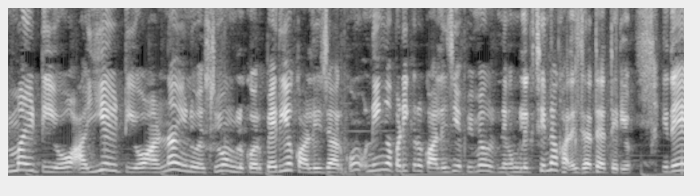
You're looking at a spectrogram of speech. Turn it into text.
எம்ஐடியோ ஐஐடியோ அண்ணா யூனிவர்சிட்டியோ உங்களுக்கு ஒரு பெரிய காலேஜாக இருக்கும். நீங்கள் படிக்கிற காலேஜ் எப்பயுமே உங்களுக்கு சின்ன காலேஜாக தான் தெரியும். இதே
